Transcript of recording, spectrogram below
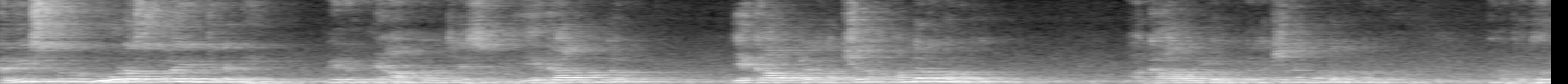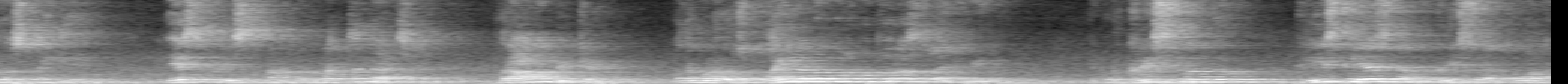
క్రీస్తుకు దూరస్తులైంటునని మీరు జ్ఞాపకం చేస్తుంది ఏ కాలంలో ఏ కాలంలో? రక్షణ పొందడం మనకు. ఆ కాలంలో రక్షణ పొందడం మనకు. మనకు దూరస్తులైతే యేసుక్రీస్తు మనకు రక్తం దాచాడు ప్రాణం పెట్టాడు. పదమూడవ వచనం. అయినను మనకు దూరస్థులైంది మీరు. ఇప్పుడు క్రీస్తునందు క్రీస్తు వేసినందు క్రీస్తు రక్తం వల్ల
